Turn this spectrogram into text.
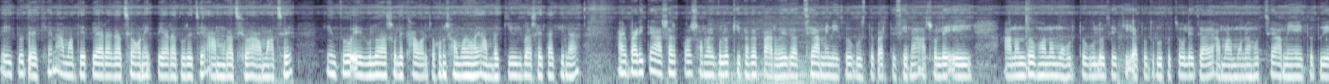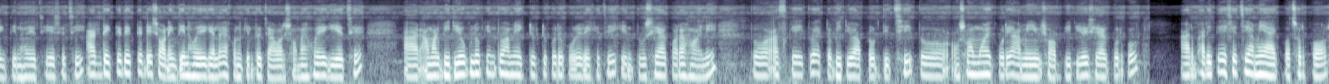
এই তো দেখেন, আমাদের পেয়ারা গাছে অনেক পেয়ারা ধরেছে, আম গাছেও আম আছে। কিন্তু এগুলো আসলে খাওয়ার যখন সময় হয়, আমরা কেউই বাসায় থাকি না। আর বাড়িতে আসার পর সময়গুলো কীভাবে পার হয়ে যাচ্ছে আমি নিজেও বুঝতে পারতেছি না। আসলে এই আনন্দ ঘন মুহূর্তগুলো যে কি এত দ্রুত চলে যায়, আমার মনে হচ্ছে আমি এই তো দু একদিন হয়েছি, এসেছি। আর দেখতে দেখতে বেশ অনেক দিন হয়ে গেল, এখন কিন্তু যাওয়ার সময় হয়ে গিয়েছে। আর আমার ভিডিওগুলো কিন্তু আমি একটু একটু করে করে রেখেছি, কিন্তু শেয়ার করা হয়নি। তো আজকে এই তো একটা ভিডিও আপলোড দিচ্ছি, তো সময় করে আমি সব ভিডিও শেয়ার করব। আর বাড়িতে এসেছি আমি এক বছর পর।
